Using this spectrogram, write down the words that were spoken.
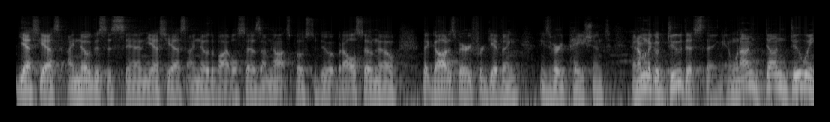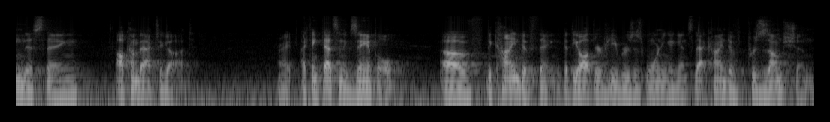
yes, yes, I know this is sin. Yes, yes, I know the Bible says I'm not supposed to do it, but I also know that God is very forgiving, He's very patient, and I'm going to go do this thing. And when I'm done doing this thing, I'll come back to God. Right? I think that's an example of the kind of thing that the author of Hebrews is warning against, that kind of presumption.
